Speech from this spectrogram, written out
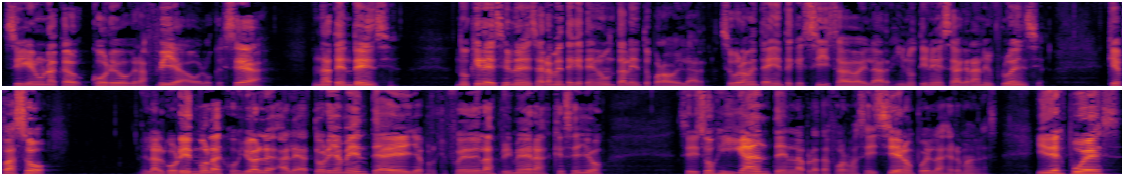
Siguen una coreografía o lo que sea. una tendencia. No quiere decir necesariamente que tengan un talento para bailar. Seguramente hay gente que sí sabe bailar y no tiene esa gran influencia. ¿Qué pasó? El algoritmo la escogió aleatoriamente a ella porque fue de las primeras, qué sé yo. Se hizo gigante en la plataforma, se hicieron pues las hermanas. Y después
